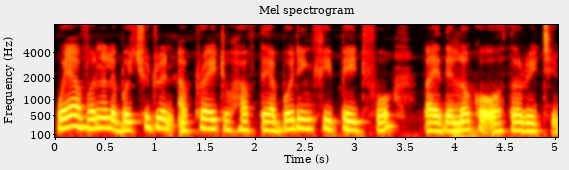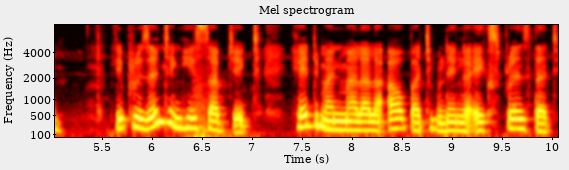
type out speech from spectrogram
where vulnerable children apply to have their boarding fee paid for by the local authority. Representing his subject, Headman Malala Albert Munenga explains that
